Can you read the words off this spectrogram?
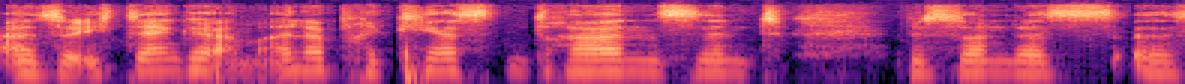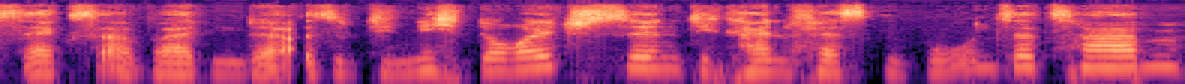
Also ich denke, am allerprekärsten dran sind besonders äh, Sexarbeitende, also die nicht deutsch sind, die keinen festen Wohnsitz haben,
